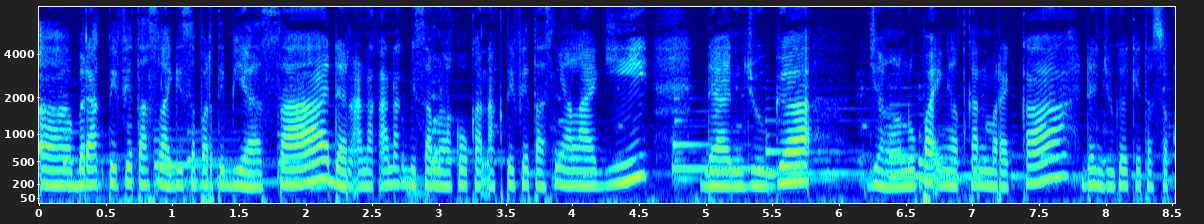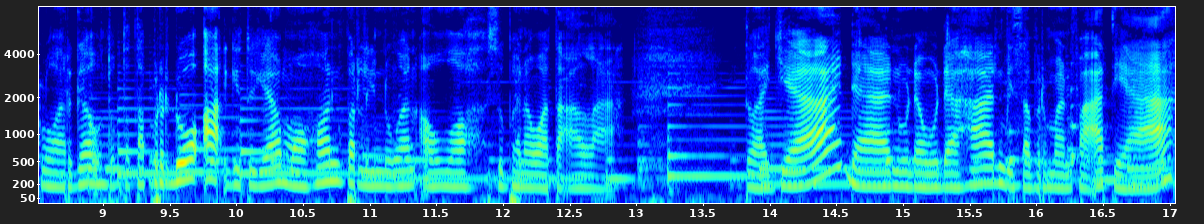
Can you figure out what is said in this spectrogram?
uh, beraktivitas lagi seperti biasa dan anak-anak bisa melakukan aktivitasnya lagi dan juga jangan lupa ingatkan mereka dan juga kita sekeluarga untuk tetap berdoa gitu ya mohon perlindungan Allah Subhanahu wa taala itu aja dan mudah-mudahan bisa bermanfaat ya.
